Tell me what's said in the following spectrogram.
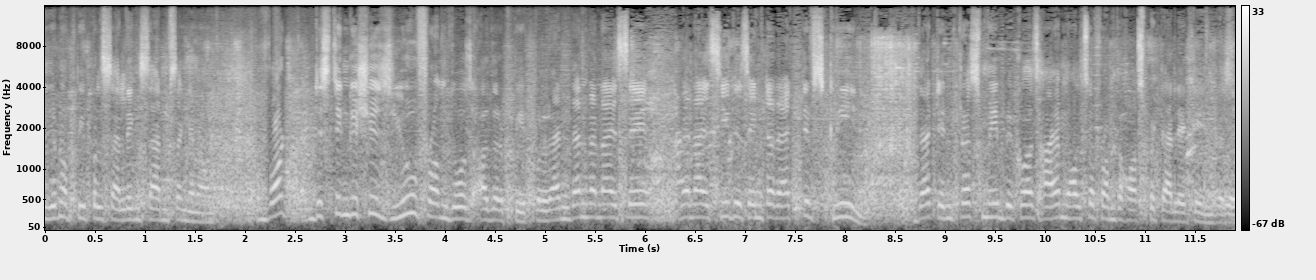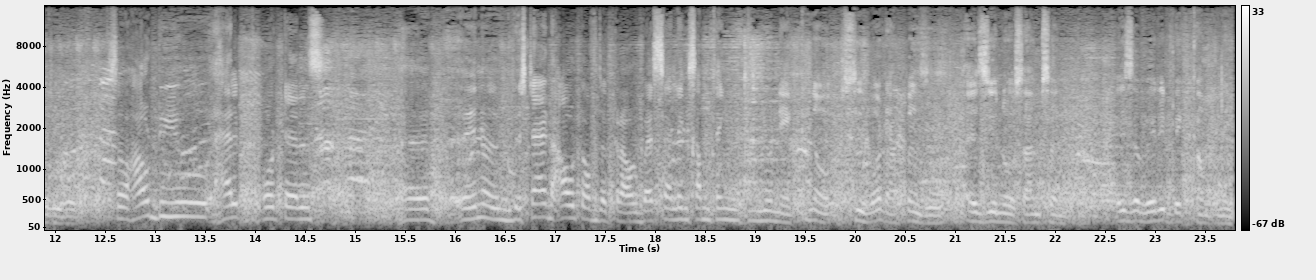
you know people selling Samsung and all. What distinguishes you from those other people? And then when I say when I see this interactive screen, that interests me because I am also from the hospitality industry. So how do you help hotels, uh, you know, stand out of the crowd by selling something unique? No, see what happens is, as you know, Samsung is a very big company.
